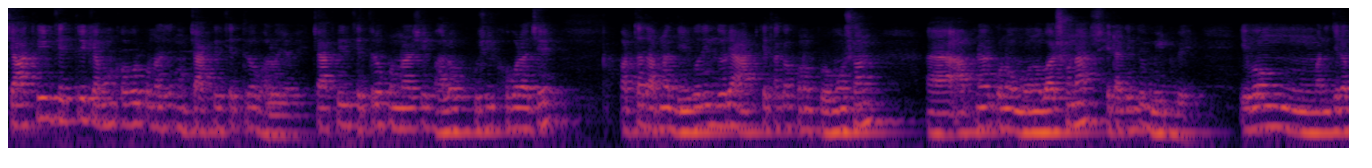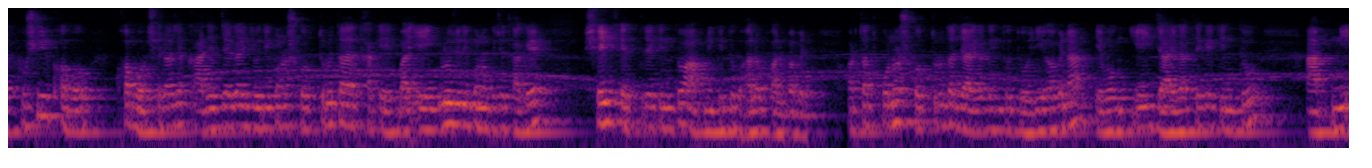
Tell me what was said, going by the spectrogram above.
চাকরির ক্ষেত্রে কেমন খবর কন্যা রাশি চাকরির ক্ষেত্রেও ভালো যাবে। চাকরির ক্ষেত্রেও কন্যা ভালো, খুশির খবর আছে। অর্থাৎ আপনার দীর্ঘদিন ধরে আটকে থাকা কোনো প্রমোশন আপনার কোনো মনোবাসনা, সেটা কিন্তু মিটবে। এবং মানে যেটা খুশির খবর খবর, সেটা হচ্ছে কাজের জায়গায় যদি কোনো শত্রুতা থাকে বা এইগুলো যদি কোনো কিছু থাকে সেই ক্ষেত্রে কিন্তু আপনি কিন্তু ভালো ফল পাবেন। অর্থাৎ কোনো শত্রুতার জায়গা কিন্তু তৈরি হবে না এবং এই জায়গা থেকে কিন্তু আপনি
